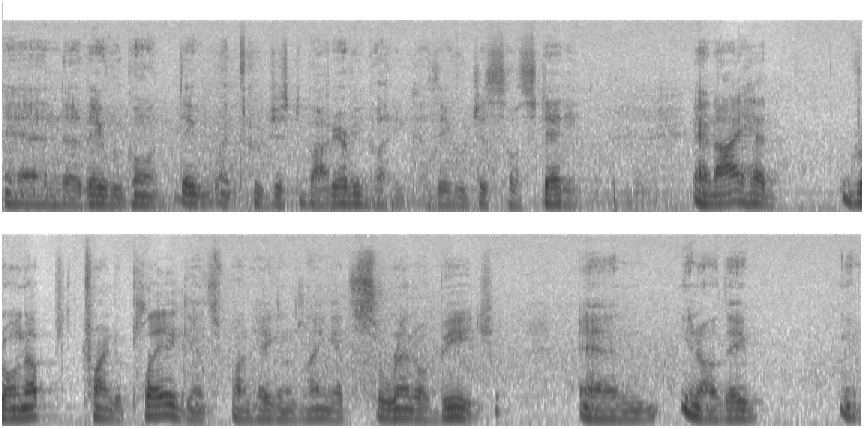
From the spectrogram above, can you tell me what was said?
and uh, they were going. They went through just about everybody because they were just so steady. And I had grown up trying to play against Von Hagen and Lang at Sorrento Beach, and you know they, you know,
